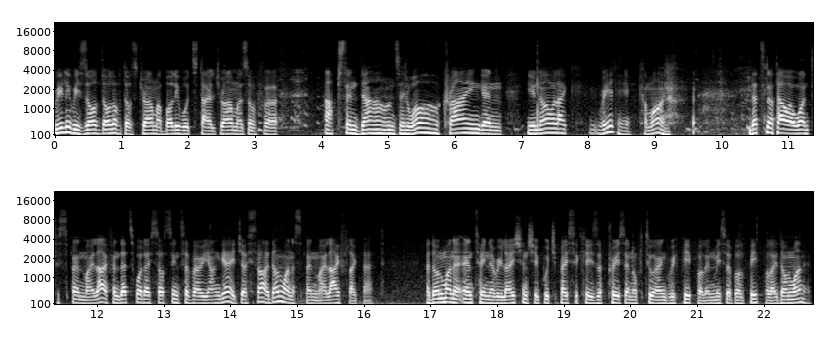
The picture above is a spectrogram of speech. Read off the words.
really resolved all of those drama, Bollywood style dramas of uh, ups and downs and whoa, crying and you know like really, come on. that's not how I want to spend my life and that's what I saw since a very young age. I saw I don't want to spend my life like that. I don't want to enter in a relationship which basically is a prison of two angry people and miserable people. I don't want it.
